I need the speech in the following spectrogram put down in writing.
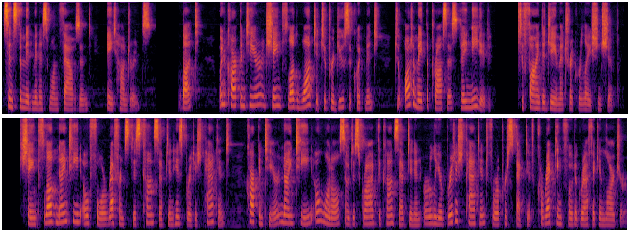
since the mid-1800s. But when Carpentier and Scheimpflug wanted to produce equipment to automate the process they needed to find a geometric relationship. Scheimpflug 1904 referenced this concept in his British patent, Carpentier 1901 also described the concept in an earlier British patent for a perspective correcting photographic enlarger.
